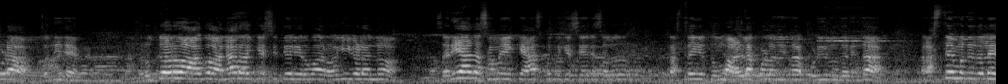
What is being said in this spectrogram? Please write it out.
ಕೂಡ ಬಂದಿದೆ. ವೃದ್ಧರು ಹಾಗೂ ಅನಾರೋಗ್ಯ ಸ್ಥಿತಿಯಲ್ಲಿರುವ ರೋಗಿಗಳನ್ನು ಸರಿಯಾದ ಸಮಯಕ್ಕೆ ಆಸ್ಪತ್ರೆಗೆ ಸೇರಿಸಲು ರಸ್ತೆಯು ತುಂಬಾ ಹಳ್ಳಕೊಳ್ಳದಿಂದ ಕೂಡಿರುವುದರಿಂದ ರಸ್ತೆ ಮಧ್ಯದಲ್ಲೇ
